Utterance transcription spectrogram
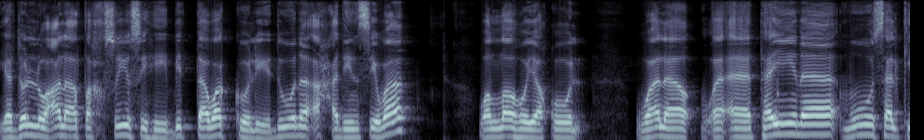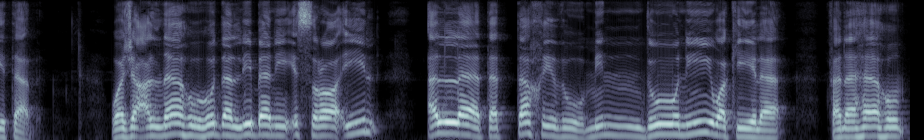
يدل على تخصيصه بالتوكل دون أحد سواه. والله يقول ولا وآتينا موسى الكتاب وجعلناه هدى لبني إسرائيل ألا تتخذوا من دوني وكيلا فنهاهم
